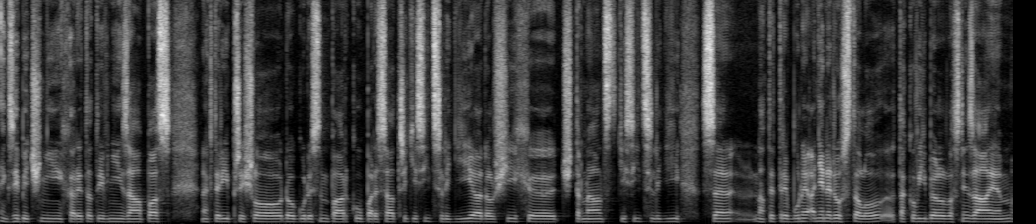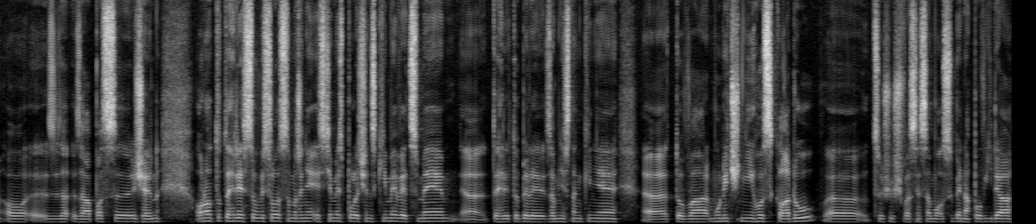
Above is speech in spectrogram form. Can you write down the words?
exibiční charitativní zápas, na který přišlo do Goodison Parku 53 tisíc lidí a dalších 14 eh, tisíc lidí se na ty tribuny ani nedostalo. Takový byl vlastně zájem o eh, zápas eh, žen. Ono to tehdy souviselo samozřejmě i s těmi společenskými věcmi. Tehdy to byly zaměstnankyně tovar muničního skladu, což už vlastně samo o sobě napovídá.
